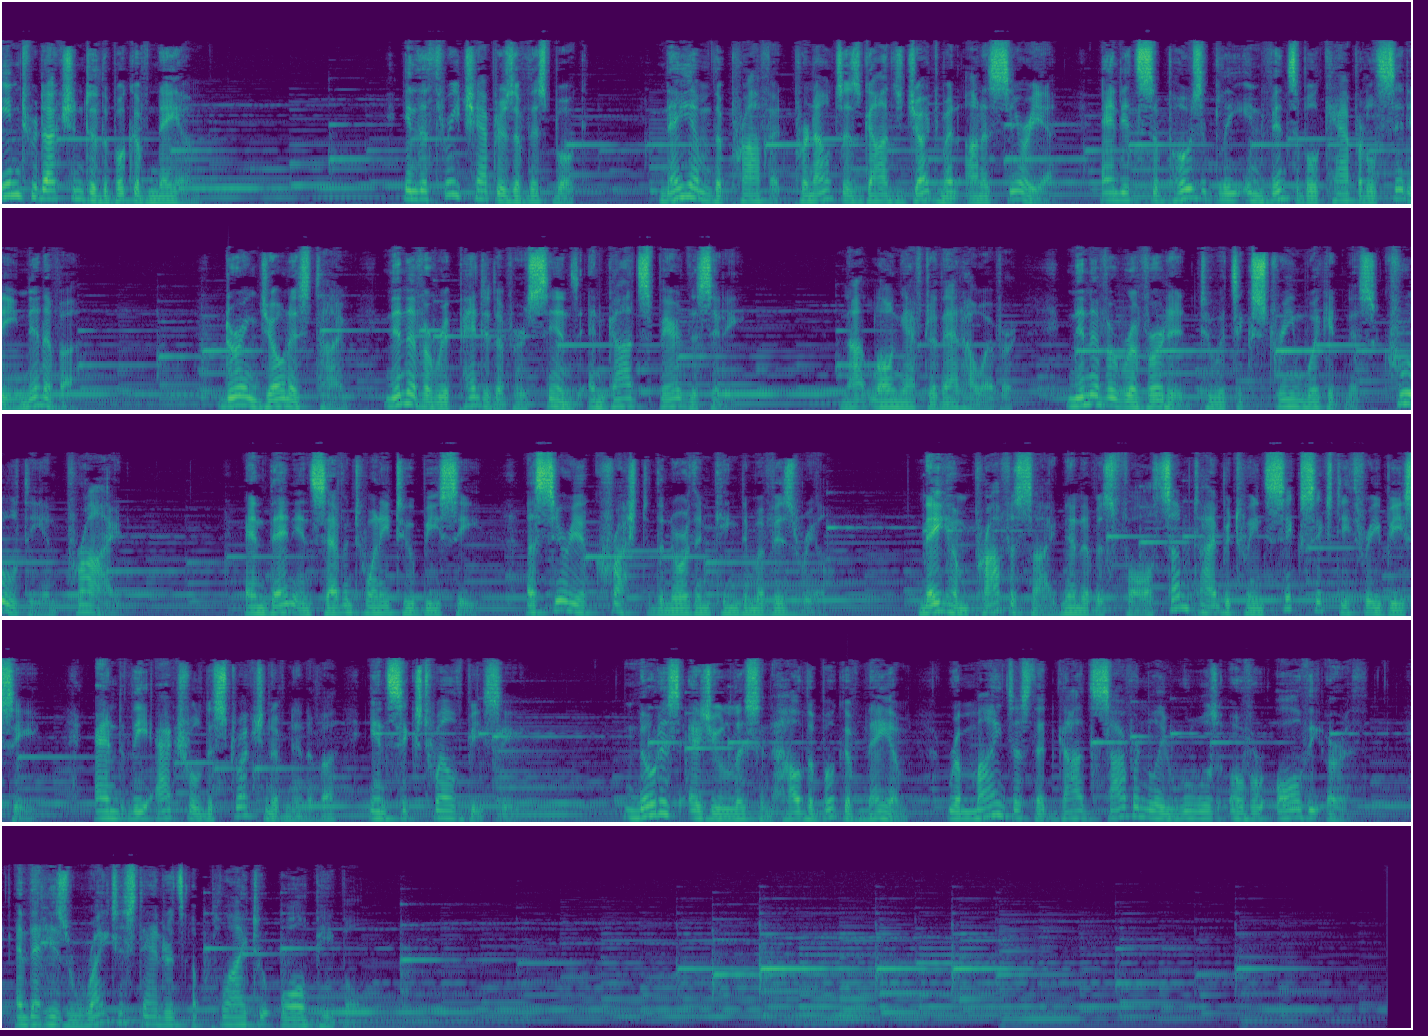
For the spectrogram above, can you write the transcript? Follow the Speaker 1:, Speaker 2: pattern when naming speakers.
Speaker 1: Introduction to the Book of Nahum In the three chapters of this book, Nahum the prophet pronounces God's judgment on Assyria and its supposedly invincible capital city, Nineveh. During Jonah's time, Nineveh repented of her sins and God spared the city. Not long after that, however, Nineveh reverted to its extreme wickedness, cruelty, and pride. And then in 722 BC, Assyria crushed the northern kingdom of Israel. Nahum prophesied Nineveh's fall sometime between 663 BC and the actual destruction of Nineveh in 612 BC. Notice as you listen how the book of Nahum reminds us that God sovereignly rules over all the earth and that his righteous standards apply to all people.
